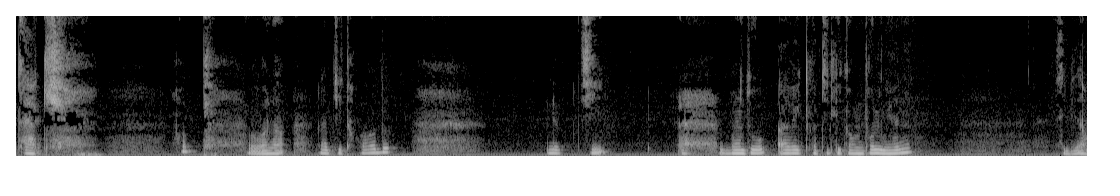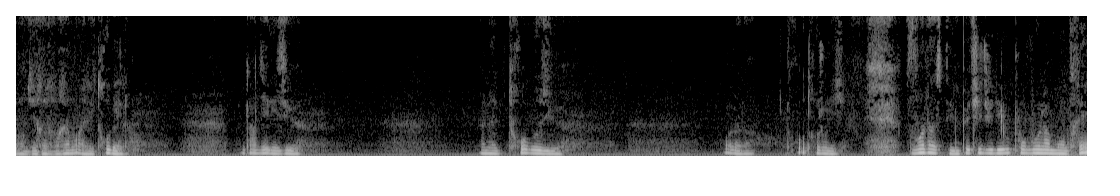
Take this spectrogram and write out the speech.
Tac. Hop, voilà la petite robe le petit bandeau avec la petite licorne trop mignonne. C'est bizarre, on dirait vraiment, elle est trop belle. Regardez les yeux. Elle a trop beaux yeux. Oh là là, trop trop jolie. Voilà, c'était une petite vidéo pour vous la montrer.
